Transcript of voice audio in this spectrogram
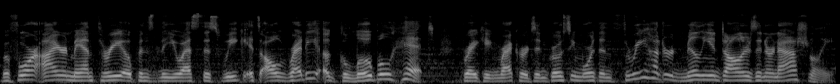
Before Iron Man 3 opens in the U.S. this week, it's already a global hit, breaking records and grossing more than $300 million internationally,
